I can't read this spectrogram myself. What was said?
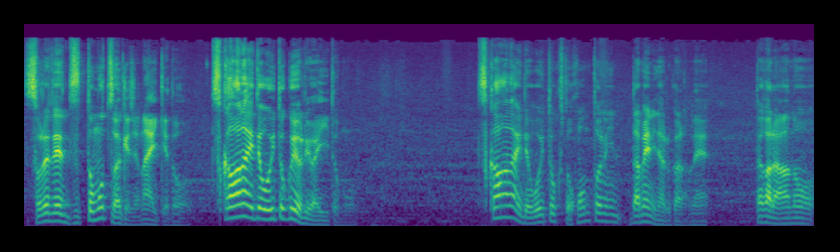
それでずっと持つわけじゃないけど使わないで置いとくよりはいいと思う。使わないで置いとくと本当にダメになるからね。だからあの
